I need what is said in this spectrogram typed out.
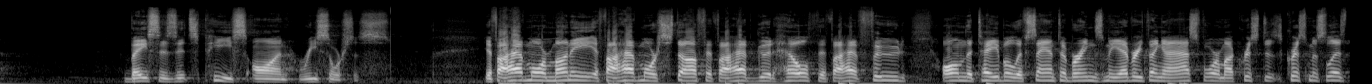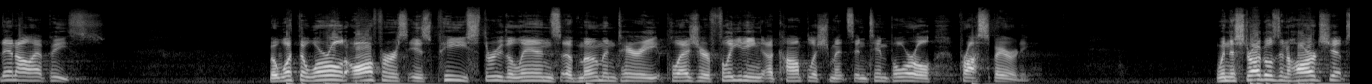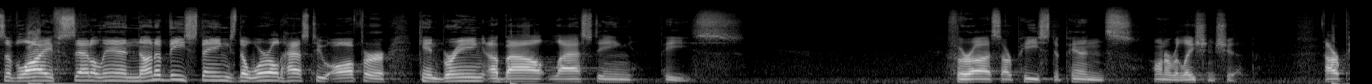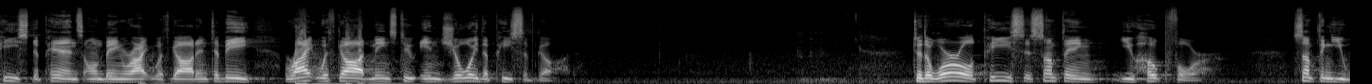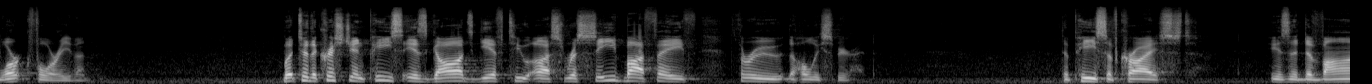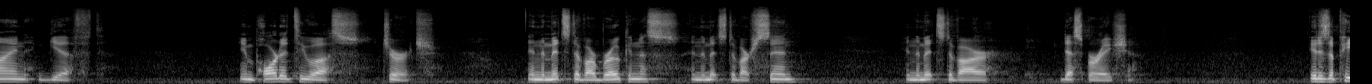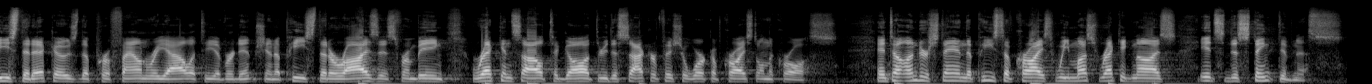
bases its peace on resources. If I have more money, if I have more stuff, if I have good health, if I have food on the table, if Santa brings me everything I ask for on my Christmas list, then I'll have peace. But what the world offers is peace through the lens of momentary pleasure, fleeting accomplishments, and temporal prosperity. When the struggles and hardships of life settle in, none of these things the world has to offer can bring about lasting peace. For us, our peace depends on a relationship. Our peace depends on being right with God. And to be right with God means to enjoy the peace of God. To the world, peace is something you hope for, something you work for, even. But to the Christian, peace is God's gift to us, received by faith through the Holy Spirit. The peace of Christ is a divine gift imparted to us, church, in the midst of our brokenness, in the midst of our sin, in the midst of our desperation. It is a peace that echoes the profound reality of redemption, a peace that arises from being reconciled to God through the sacrificial work of Christ on the cross. And to understand the peace of Christ, we must recognize its distinctiveness.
